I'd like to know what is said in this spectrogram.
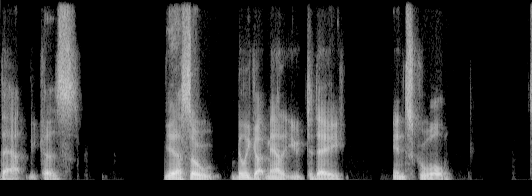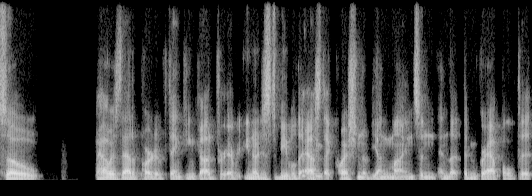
that because yeah, so Billy got mad at you today in school. So how is that a part of thanking God for every, you know, just to be able to ask that question of young minds and and let them grapple that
